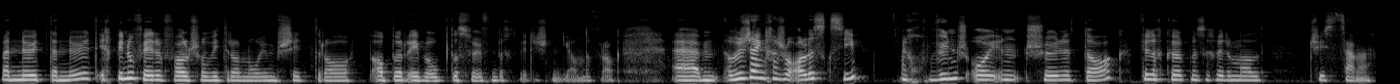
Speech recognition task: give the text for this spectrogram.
Wenn nicht, dann nicht. Ich bin auf jeden Fall schon wieder an neuem Shit dran. Aber eben, ob das veröffentlicht wird, ist eine andere Frage. Ähm, aber das war eigentlich auch schon alles. Gewesen. Ich wünsche euch einen schönen Tag. Vielleicht hört man sich wieder mal. Tschüss zusammen.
